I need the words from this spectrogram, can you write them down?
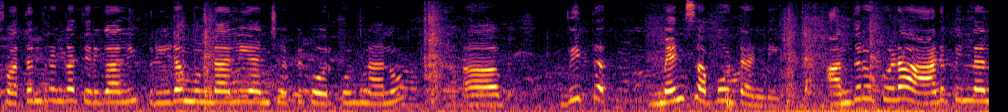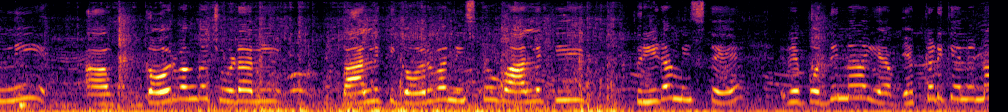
స్వతంత్రంగా తిరగాలి ఫ్రీడమ్ ఉండాలి అని చెప్పి కోరుకుంటున్నాను. విత్ మెన్ సపోర్ట్ అండి. అందరూ కూడా ఆడపిల్లల్ని గౌరవంగా చూడాలి. వాళ్ళకి గౌరవాన్ని ఇస్తూ వాళ్ళకి ఫ్రీడమ్ ఇస్తే రేపొద్దున ఎ- ఎక్కడికి వెళ్ళినా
